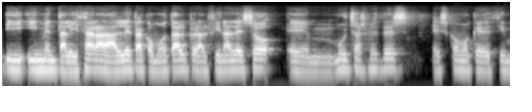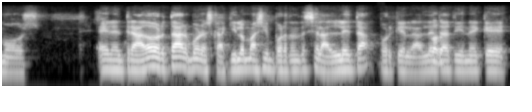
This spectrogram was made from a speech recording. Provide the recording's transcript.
y, mentalizar al atleta como tal, pero al final eso eh, muchas veces es como que decimos, el entrenador tal, bueno, es que aquí lo más importante es el atleta, porque el atleta tiene que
